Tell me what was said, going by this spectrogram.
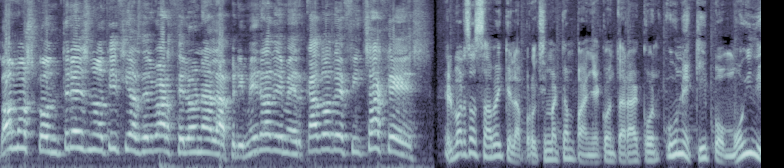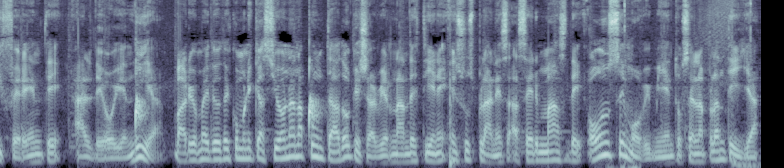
Vamos con tres noticias del Barcelona, la primera de mercado de fichajes. El Barça sabe que la próxima campaña contará con un equipo muy diferente al de hoy en día. Varios medios de comunicación han apuntado que Xavi Hernández tiene en sus planes hacer más de 11 movimientos en la plantilla,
